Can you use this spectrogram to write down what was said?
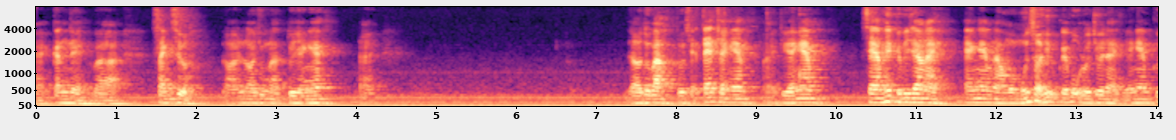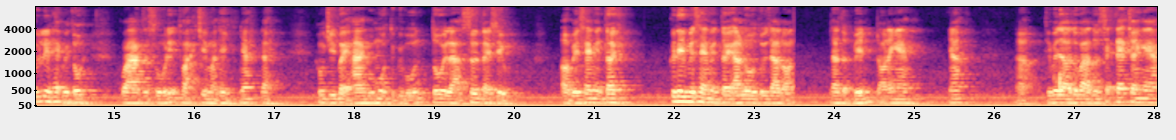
đấy, căn nền và xanh sửa. Đó nói chung là tùy anh em. Đấy giờ tôi vào tôi sẽ test cho anh em. Đấy, thì anh em xem hết cái video này. Anh em nào mà muốn sở hữu cái bộ đồ chơi này thì anh em cứ liên hệ với tôi qua cái số điện thoại trên màn hình nhá. Đây 097241 tôi là Sơn Tài Xỉu ở bến xe miền Tây. Cứ đi bến xe miền Tây alo tôi ra đón ra tận bến đón anh em nhá. Đó. thì bây giờ tôi vào tôi sẽ test cho anh em.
